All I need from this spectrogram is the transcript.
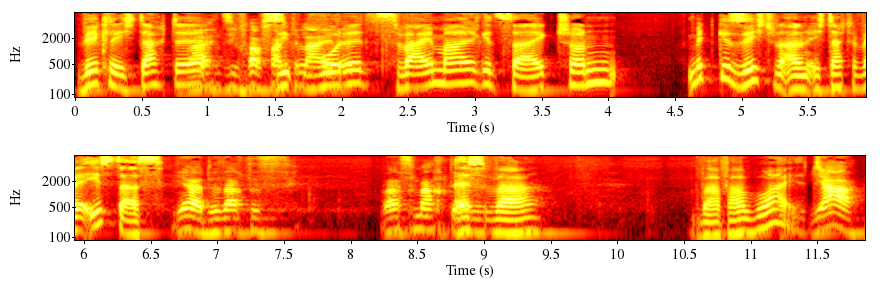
Wirklich, ich dachte, Nein, sie sie wurde zweimal gezeigt, schon mit Gesicht und allem. Ich dachte, wer ist das? Ja, du sagtest, was macht denn? Es war Wawa Wild. ja,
